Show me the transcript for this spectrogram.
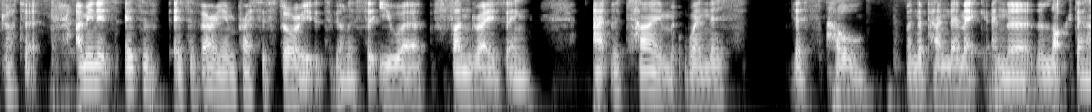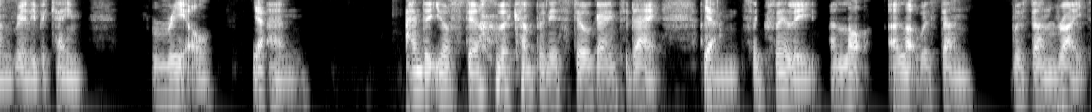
Got it. I mean, it's it's a it's a very impressive story, to be honest, that you were fundraising at the time when this this whole when the pandemic and the the lockdown really became real. Yeah. Um, and that you're still the company is still going today. Yeah. Um, so clearly, a lot a lot was done was done right.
